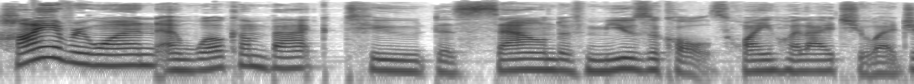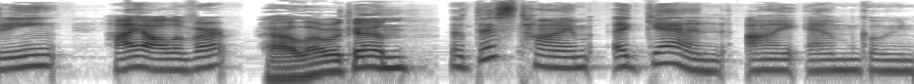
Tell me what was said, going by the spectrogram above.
Hi everyone, and welcome back to the Sound of Musicals. 欢迎回来，曲外之音。Hi Oliver. Hello again. So this time, again, I am going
